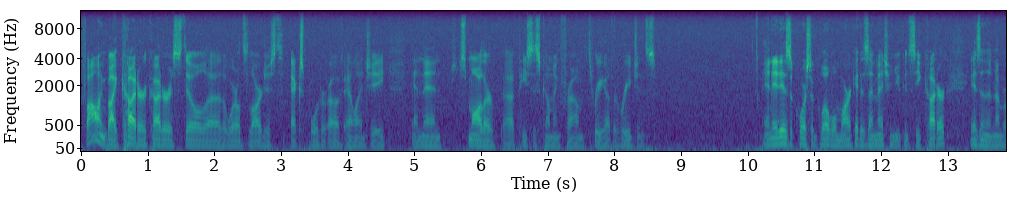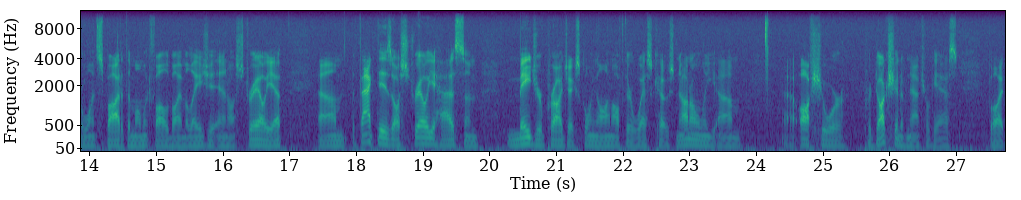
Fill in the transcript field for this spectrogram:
following by Qatar. Qatar is still uh, the world's largest exporter of LNG, and then smaller uh, pieces coming from three other regions. And it is, of course, a global market. As I mentioned, you can see Qatar is in the number one spot at the moment, followed by Malaysia and Australia. Um, the fact is, Australia has some major projects going on off their west coast, not only um, uh, offshore production of natural gas, but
